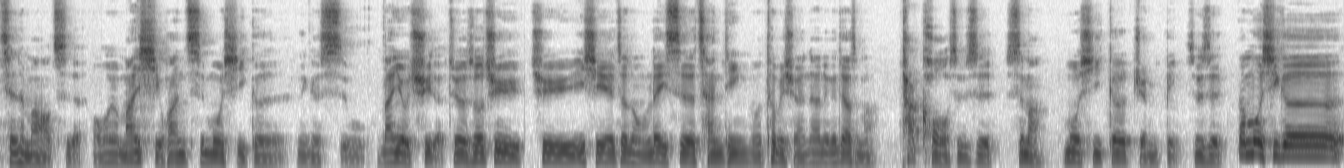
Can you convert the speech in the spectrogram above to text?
真的蛮好吃的。我有蛮喜欢吃墨西哥的那个食物，蛮有趣的。就有时候去去一些这种类似的餐厅，我特别喜欢它那个叫什么 taco，是不是？是吗？墨西哥卷饼是不是？那墨西哥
